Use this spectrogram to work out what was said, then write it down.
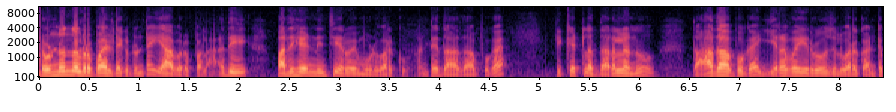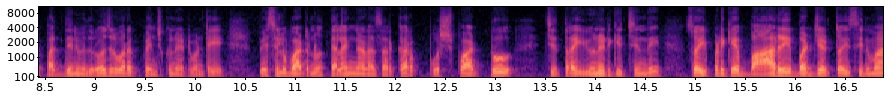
రెండు వందల రూపాయల టికెట్ ఉంటే యాభై రూపాయలు. అది పదిహేడు నుంచి ఇరవై మూడు వరకు. అంటే దాదాపుగా టికెట్ల ధరలను దాదాపుగా ఇరవై రోజుల వరకు అంటే పద్దెనిమిది రోజుల వరకు పెంచుకునేటువంటి వెసులుబాటును తెలంగాణ సర్కార్ పుష్ప టూ చిత్ర యూనిట్కి ఇచ్చింది. సో ఇప్పటికే భారీ బడ్జెట్తో ఈ సినిమా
